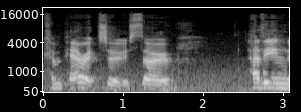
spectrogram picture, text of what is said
compare it to. So, having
